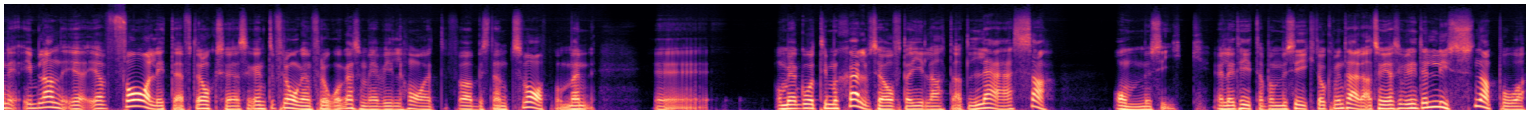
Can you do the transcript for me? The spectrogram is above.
men ibland, jag, jag far lite efter också. Jag ska inte fråga en fråga som jag vill ha ett förbestämt svar på. Men eh, om jag går till mig själv så har jag ofta gillat att läsa om musik. Eller titta på musikdokumentärer. Alltså jag vill inte lyssna på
